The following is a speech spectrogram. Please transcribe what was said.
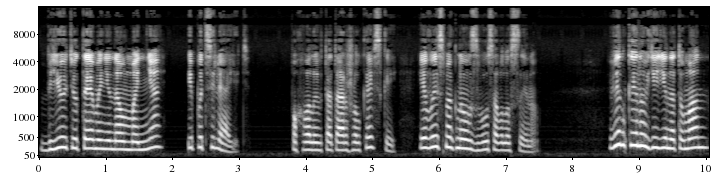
Б'ють у темені навмання і поціляють, похвалив татар Жолкевський і висмикнув з вуса волосину. Він кинув її на туман,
